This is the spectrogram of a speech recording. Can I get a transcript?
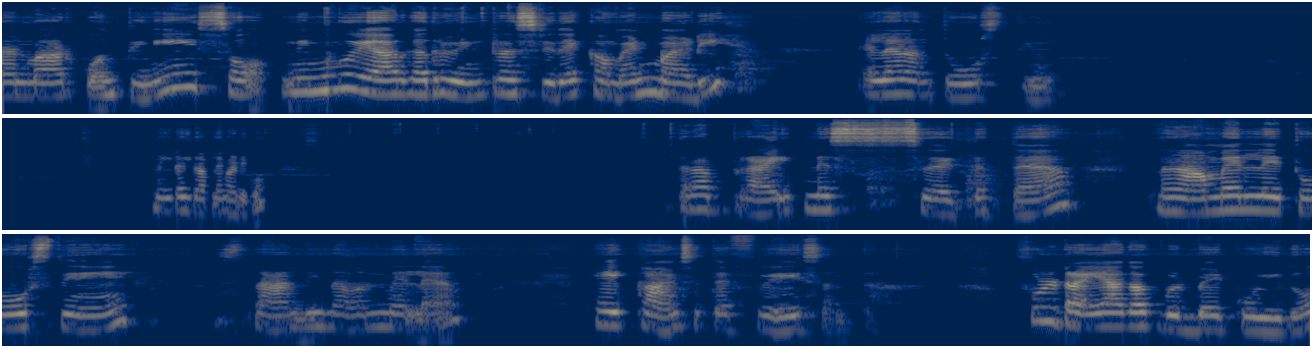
ನಾನು ಮಾಡ್ಕೊತೀನಿ. ಸೊ ನಿಮಗೂ ಯಾರಿಗಾದ್ರೂ ಇಂಟ್ರೆಸ್ಟ್ ಇದೆ ಕಮೆಂಟ್ ಮಾಡಿ. ಎಲ್ಲ ನಾನು ತೋರಿಸ್ತೀನಿ. ಈ ಥರ ಬ್ರೈಟ್ನೆಸ್ ಸಿಗುತ್ತೆ ನಾನು ಆಮೇಲೆ ತೋರಿಸ್ತೀನಿ. ಸ್ನಾನದಿಂದ ಅಂದಮೇಲೆ ಹೇಗೆ ಕಾಣಿಸುತ್ತೆ ಫೇಸ್ ಅಂತ. ಫುಲ್ ಡ್ರೈ ಆಗಕ್ಕೆ ಬಿಡಬೇಕು ಇದು.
